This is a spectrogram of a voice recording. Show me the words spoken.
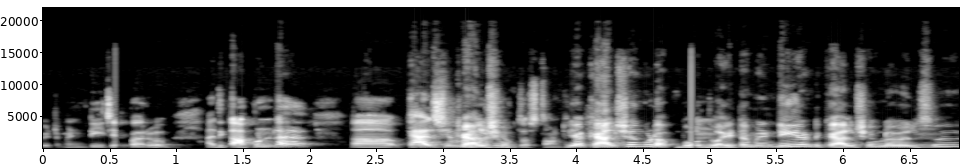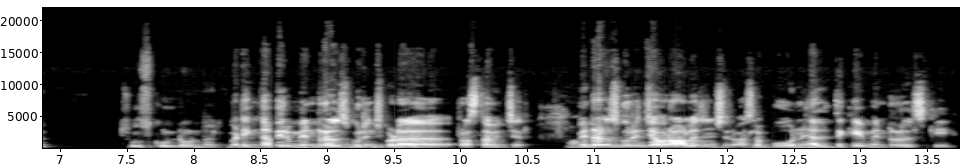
విటమిన్ డి చెప్పారు. అది కాకుండా కాల్షియం Calcium. గుర్తొస్తూ కాల్షియం కూడా. Both. Vitamin D and calcium levels. చూసుకుంటూ ఉండాలి. బట్ ఇంకా మీరు మినరల్స్ గురించి కూడా ప్రస్తావించారు. మినరల్స్ గురించి ఎవరు ఆలోచించారు. అసలు బోన్ హెల్త్కి మినరల్స్కి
